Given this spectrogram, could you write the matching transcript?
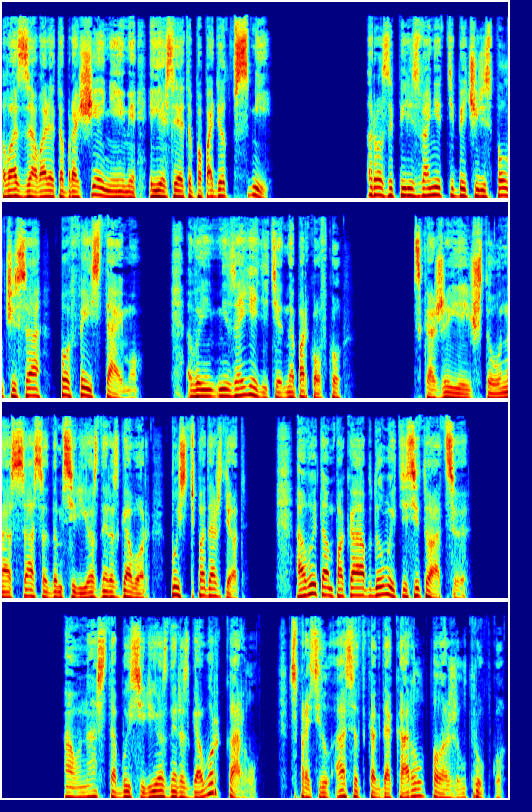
Вас завалят обращениями, если это попадет в СМИ. Роза перезвонит тебе через полчаса по фейстайму. Вы не заедете на парковку. Скажи ей, что у нас с Асадом серьезный разговор. Пусть подождет. А вы там пока обдумайте ситуацию. А у нас с тобой серьезный разговор, Карл? спросил Асад, когда Карл положил трубку.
